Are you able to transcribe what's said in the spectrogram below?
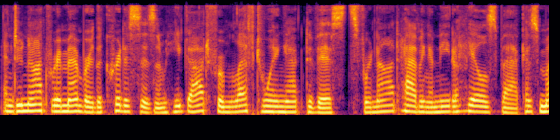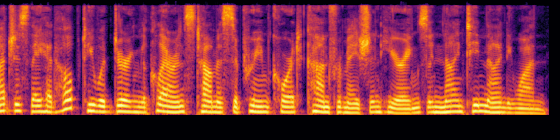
and do not remember the criticism he got from left-wing activists for not having Anita Hill's back as much as they had hoped he would during the Clarence Thomas Supreme Court confirmation hearings in 1991.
